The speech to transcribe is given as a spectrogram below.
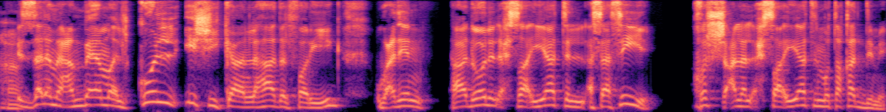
آه. الزلمة عم بيعمل كل شيء كان لهذا الفريق. وبعدين هدول الإحصائيات الأساسية. خش على الإحصائيات المتقدمة.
